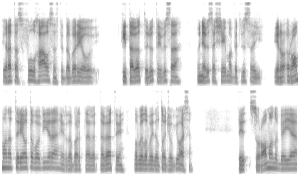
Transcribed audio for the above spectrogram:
yra tas full house'as, tai dabar jau, kai tave turiu, tai visą, nu ne visą šeimą, bet visą ir Romaną turėjau tavo vyrą ir dabar tave, tave tai labai labai dėl to džiaugiuosi. Tai su Romanu beje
